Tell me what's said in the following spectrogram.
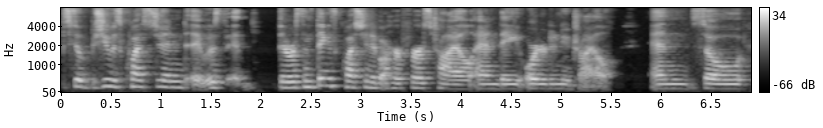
so she was questioned. It was there were some things questioned about her first trial, and they ordered a new trial. And so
